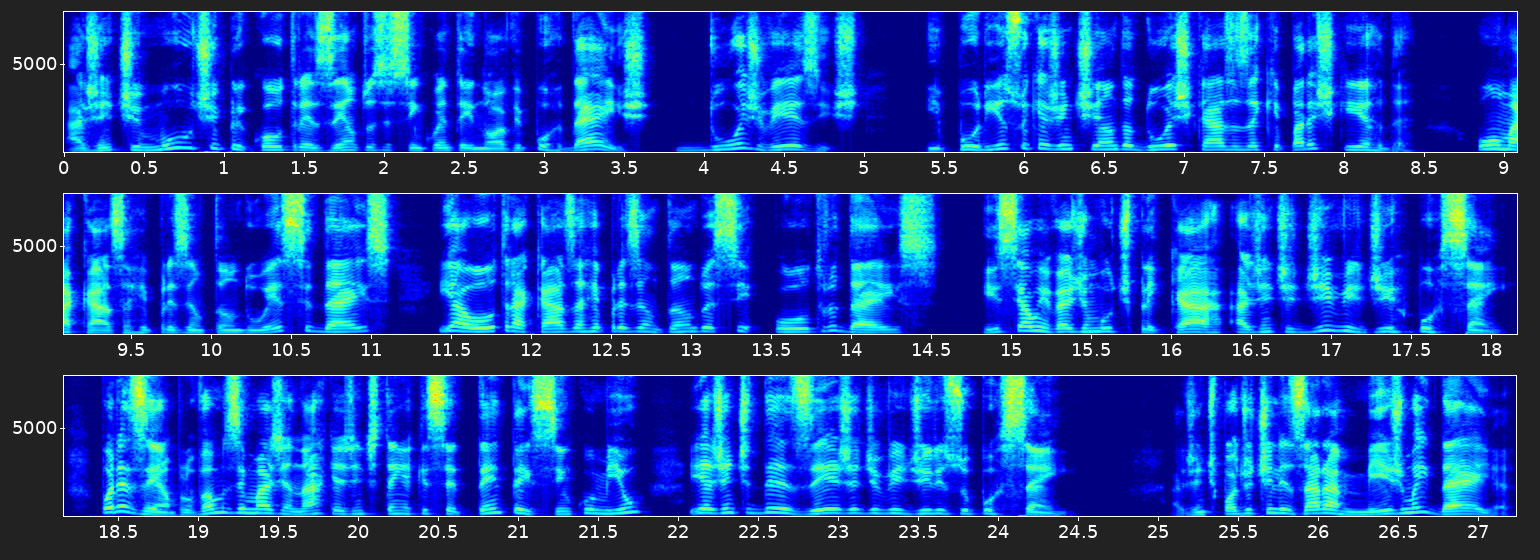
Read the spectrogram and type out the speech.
A gente multiplicou 359 por 10 duas vezes, e por isso que a gente anda duas casas aqui para a esquerda, uma casa representando esse 10 e a outra casa representando esse outro 10. E se, ao invés de multiplicar, a gente dividir por 100? Por exemplo, vamos imaginar que a gente tem aqui 75 mil e a gente deseja dividir isso por 100. A gente pode utilizar a mesma ideia.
